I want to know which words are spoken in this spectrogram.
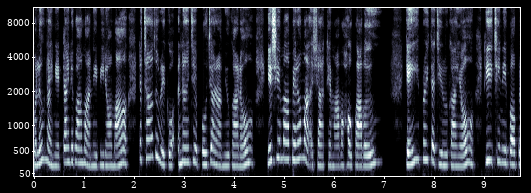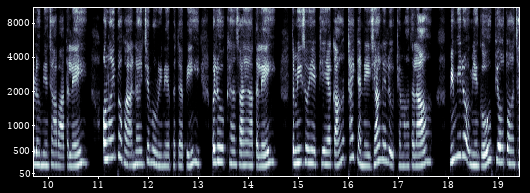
မလုံနိုင်တဲ့တိုင်းတစ်ပါးမှာနေပြီးတော့မှတခြားသူတွေကိုအနိုင်ကျင့်ပိုးကြတာမျိုးကတော့ရေရှည်မှာဘယ်တော့မှအရာထင်မှာမဟုတ်ပါဘူး။ ဂိမ်းပရိသတ်ကြီးတို့ကရောဒီအခြေအနေပေါ်ဘယ်လိုမြင်ကြပါသလဲ။ online ပေါ်ကအနိုင်ကျင့်မှုတွေနဲ့ပတ်သက်ပြီးဘယ်လိုခံစားရသလဲ။သမီးဆိုရဲ့ဖြစ်ရကထိုက်တန်နေရလဲလို့ထင်ပါသလား။မိမိတို့အမြင်ကိုပြောသွားကြ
